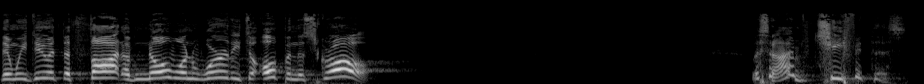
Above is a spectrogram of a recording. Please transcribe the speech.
than we do at the thought of no one worthy to open the scroll. Listen, I'm chief at this.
